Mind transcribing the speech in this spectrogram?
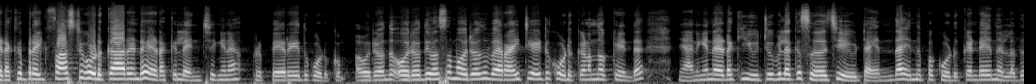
ഇടയ്ക്ക് ബ്രേക്ക്ഫാസ്റ്റ് കൊടുക്കാറുണ്ട് ഇടയ്ക്ക് ലഞ്ച് ഇങ്ങനെ പ്രിപ്പയർ ചെയ്ത് കൊടുക്കും. ഓരോന്ന് ഓരോ ദിവസം ഓരോന്ന് വെറൈറ്റി ആയിട്ട് കൊടുക്കണം എന്നൊക്കെ ഉണ്ട്. ഞാനിങ്ങനെ ഇടയ്ക്ക് യൂട്യൂബിലൊക്കെ സെർച്ച് ചെയ്യും കേട്ടോ എന്താ ഇന്നിപ്പോൾ കൊടുക്കണ്ടേന്നുള്ളത്.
